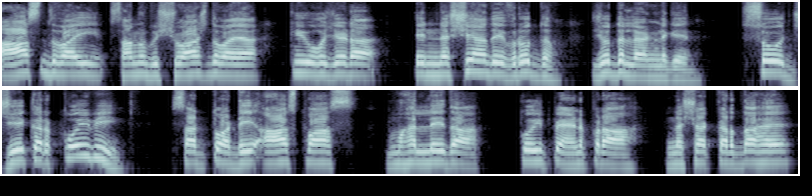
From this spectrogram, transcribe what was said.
ਆਸ ਦਵਾਈ, ਸਾਨੂੰ ਵਿਸ਼ਵਾਸ ਦਵਾਇਆ ਕਿ ਉਹ ਜਿਹੜਾ ਇਹ ਨਸ਼ਿਆਂ ਦੇ ਵਿਰੁੱਧ ਯੁੱਧ ਲੜਨਗੇ। ਸੋ ਜੇਕਰ ਕੋਈ ਵੀ ਸਾ, ਤੁਹਾਡੇ ਆਸ-ਪਾਸ ਮਹੱਲੇ ਦਾ ਕੋਈ ਭੈਣ ਭਰਾ ਨਸ਼ਾ ਕਰਦਾ ਹੈ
